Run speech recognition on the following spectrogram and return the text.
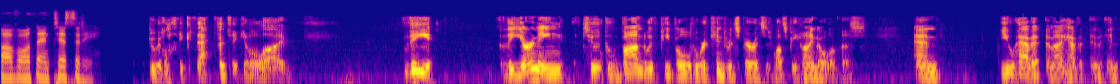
of authenticity. Do it like that particular line. The the yearning to bond with people who are kindred spirits is what's behind all of this, and you have it, and I have it in, in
